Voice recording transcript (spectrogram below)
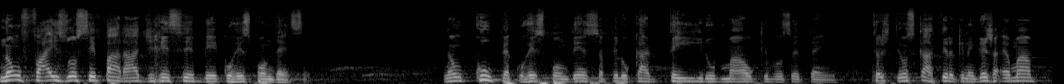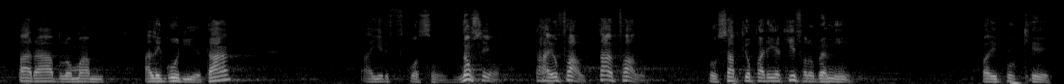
não faz você parar de receber correspondência. Não culpe a correspondência pelo carteiro mal que você tem. Então, tem uns carteiros aqui na igreja, é uma parábola, uma alegoria, tá? Aí ele ficou assim: Não, senhor. Tá, eu falo, tá, eu falo. Falou, sabe que eu parei aqui? Falou para mim. Falei, por quê?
